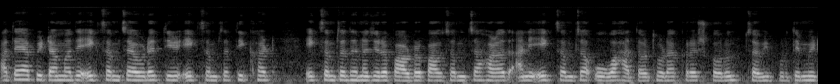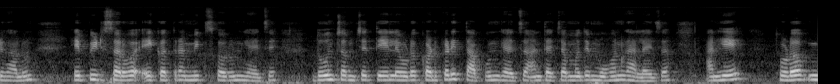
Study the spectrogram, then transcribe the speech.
आता या पिठामध्ये एक चमचा एवढं तीळ एक चमचा तिखट एक चमचा धनजिरं पावडर पाव चमचा हळद आणि एक चमचा ओवा हातावर थोडा क्रश करून चवीपुरते मीठ घालून हे पीठ सर्व एकत्र मिक्स करून घ्यायचे. दोन चमचे तेल एवढं कडकडीत तापून घ्यायचं आणि त्याच्यामध्ये मोहन घालायचं. आणि हे थोडं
